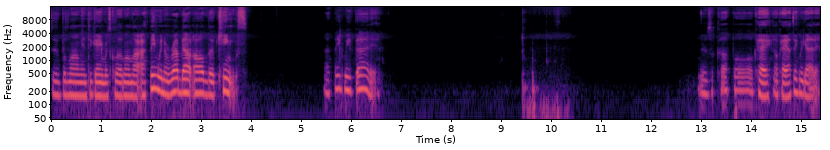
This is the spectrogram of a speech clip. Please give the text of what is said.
to belong into Gamers Club Unlocked. I think we done rubbed out all the kinks. I think we've got it. There's a couple. Okay, okay, I think we got it.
